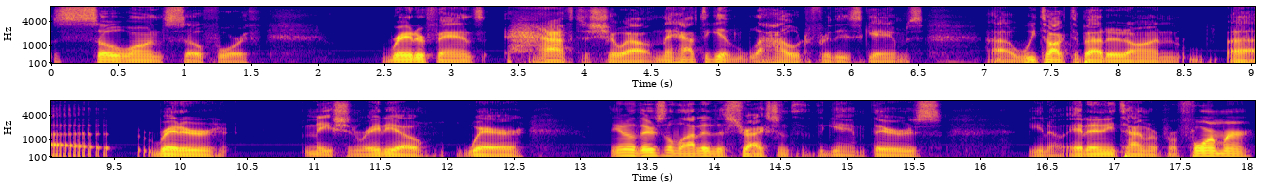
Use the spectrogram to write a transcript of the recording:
So on, so forth. Raider fans have to show out and they have to get loud for these games. Uh, we talked about it on uh, Raider Nation Radio, where you know there's a lot of distractions at the game. There's you know at any time a performer,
